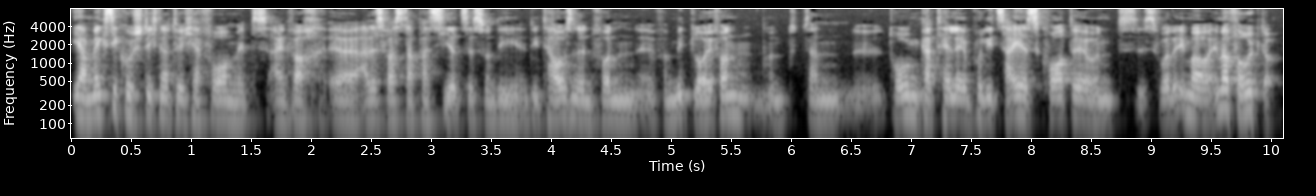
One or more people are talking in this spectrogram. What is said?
ja, Mexiko sticht natürlich hervor mit einfach äh, alles, was da passiert ist und die, die Tausenden von, äh, von Mitläufern und dann äh, Drogenkartelle, Polizeieskorte und es wurde immer, immer verrückter.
